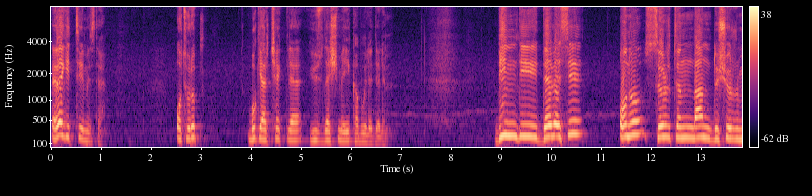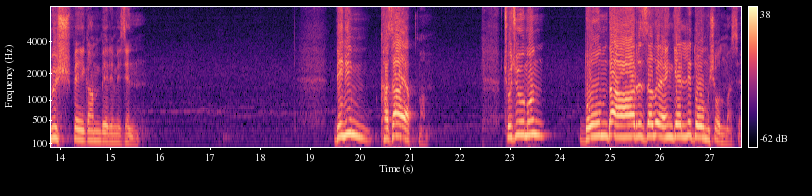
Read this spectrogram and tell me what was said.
Eve gittiğimizde oturup bu gerçekle yüzleşmeyi kabul edelim. Bindiği devesi onu sırtından düşürmüş peygamberimizin. Benim kaza yapmam, çocuğumun doğumda arızalı engelli doğmuş olması,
